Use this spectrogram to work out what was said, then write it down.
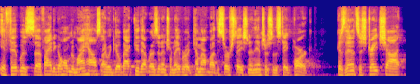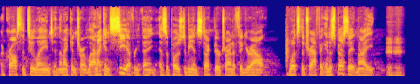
if it was uh, if I had to go home to my house, I would go back through that residential neighborhood, come out by the surf station and the entrance to the state park, because then it's a straight shot across the two lanes, and then I can turn left and I can see everything as opposed to being stuck there trying to figure out what's the traffic, and especially at night you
